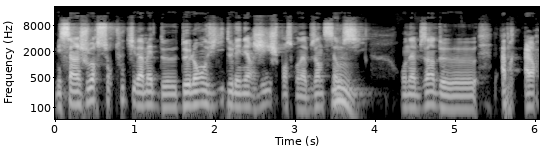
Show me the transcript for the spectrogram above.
mais c'est un joueur surtout qui va mettre de, l'envie, de l'énergie. Je pense qu'on a besoin de ça hmm. aussi. On a besoin de. Après, alors,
